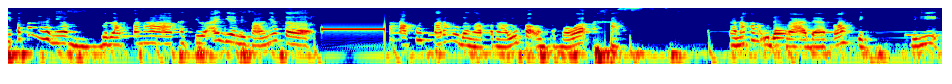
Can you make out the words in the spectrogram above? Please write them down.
Kita kan hanya melakukan hal, hal kecil aja. Misalnya ke aku sekarang udah nggak pernah lupa untuk bawa tas. Karena kan udah nggak ada plastik. Jadi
